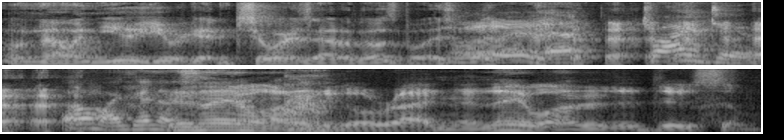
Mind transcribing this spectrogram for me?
well, knowing you, you were getting chores out of those boys. uh, trying to. Oh my and goodness. they wanted to go riding and they wanted to do some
